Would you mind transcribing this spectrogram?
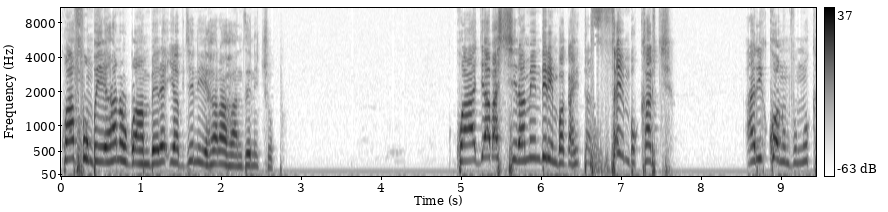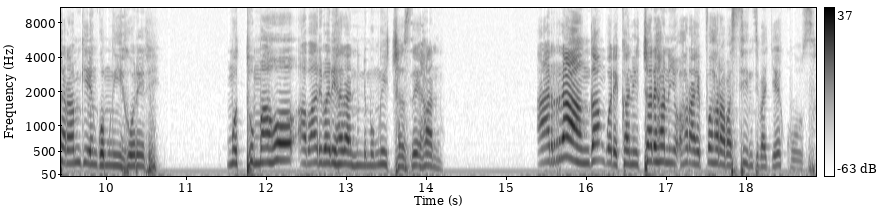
Twafumbuye hano rwa mbere yabyiniye hariya hanze n'icupa. Twajya bashyiramo indirimbo agahita asimbuka atya. Ariko numva umwuka arambwiye ngo mwihorere. Mutumaho abari bari hariya ntimumwicaze hano. Aranga ngo reka nicare hano hariya hepfo hari abasinzi bagiye kuza.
